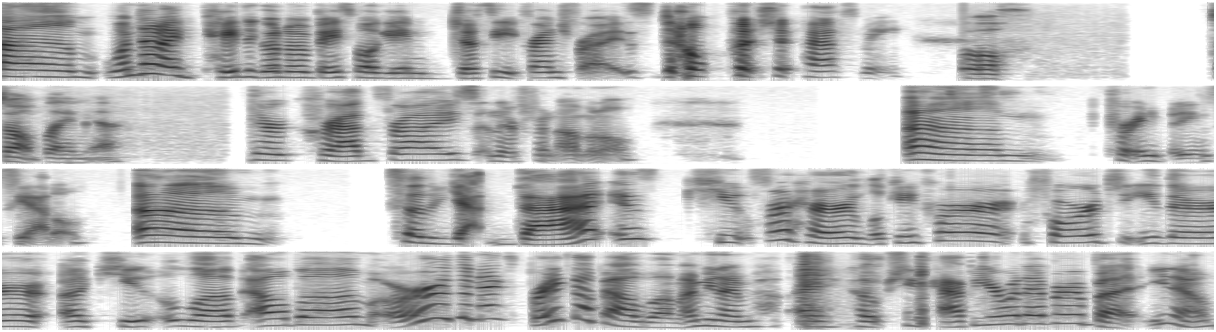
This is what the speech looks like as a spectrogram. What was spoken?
Um, one time I paid to go to a baseball game just to eat French fries. Don't put shit past me. Ugh. Don't blame you. They're crab fries and they're phenomenal. Um, for anybody in Seattle. Um, so yeah, that is cute for her. Looking for forward to either a cute love album or the next breakup album. I mean, I'm I hope she's happy or whatever, but you know,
